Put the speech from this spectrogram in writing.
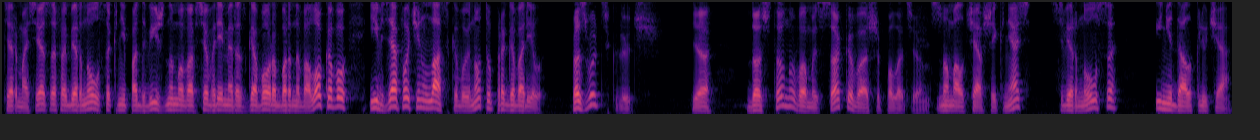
Термосесов обернулся к неподвижному во все время разговора Барнаволокову и, взяв очень ласковую ноту, проговорил. — Позвольте ключ. Я достану вам из сака ваше полотенце. Но молчавший князь свернулся и не дал ключа.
